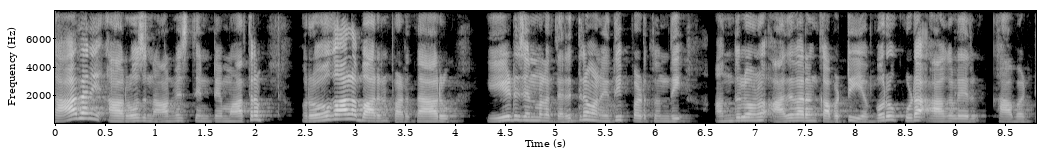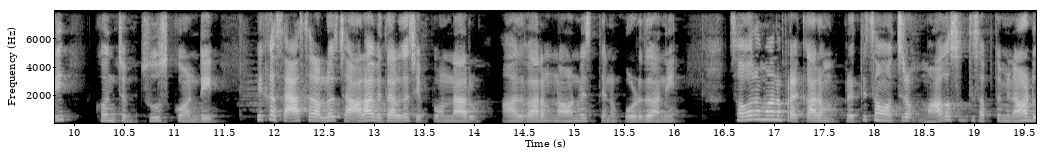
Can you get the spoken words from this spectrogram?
కాదని ఆ రోజు నాన్ వెజ్ తింటే మాత్రం రోగాల బారిన పడతారు. ఏడు జన్మల దరిద్రం అనేది పడుతుంది. అందులోనూ ఆదివారం కాబట్టి ఎవ్వరూ కూడా ఆగలేరు. కాబట్టి కొంచెం చూసుకోండి. ఇక శాస్త్రాల్లో చాలా విధాలుగా చెప్పి ఉన్నారు. ఆదివారం నాన్ వెజ్ తినకూడదు అని. సౌరమాన ప్రకారం ప్రతి సంవత్సరం మాఘశుద్ధి సప్తమి నాడు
